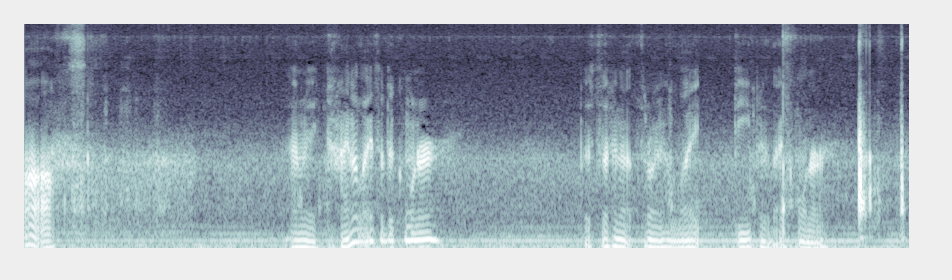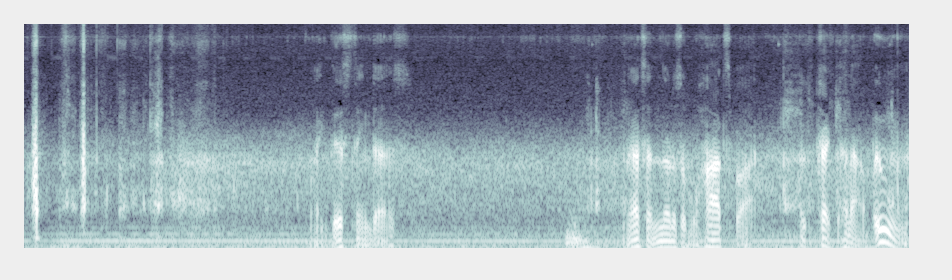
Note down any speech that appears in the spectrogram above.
off, I mean, it kind of lights up the corner, but it's definitely not throwing a light deep into that corner. Like this thing does. And that's a noticeable hot spot. Let's check that out. Boom.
